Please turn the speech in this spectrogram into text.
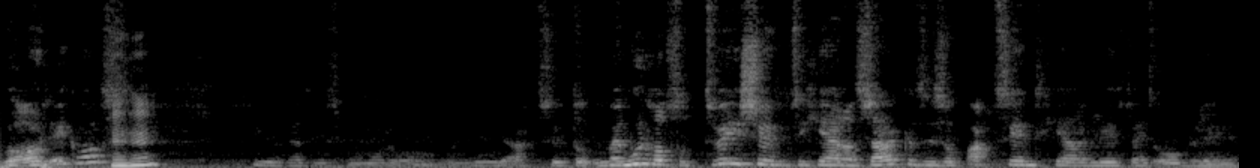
hoe oud ik was? 44 is mijn moeder overleden. 78, tot, mijn moeder had tot 72 jaar aan zaken. Ze is op 78-jarige leeftijd overleden.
